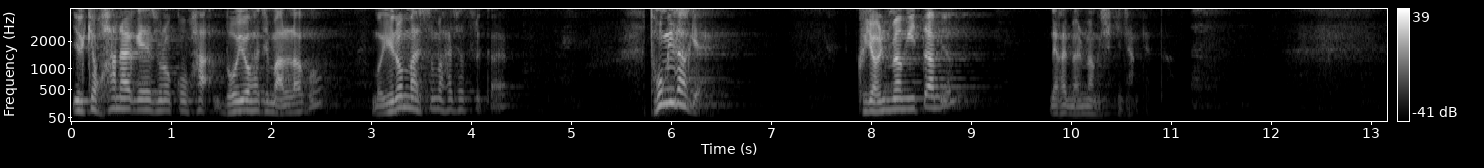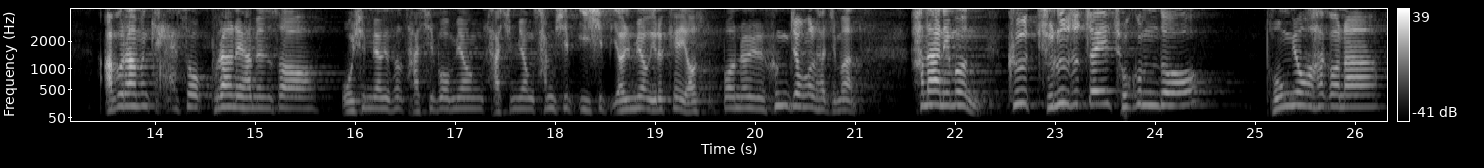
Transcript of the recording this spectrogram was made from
이렇게 화나게 해서놓고 노여하지 말라고? 뭐 이런 말씀을 하셨을까요? 동일하게 그 열명이 있다면 내가 멸망시키지 않겠다. 아브라함은 계속 불안해하면서 50명에서 45명, 40명, 30, 20, 10명 이렇게 여섯 번을 흥정을 하지만 하나님은 그 주는 숫자에 조금도 동요하거나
